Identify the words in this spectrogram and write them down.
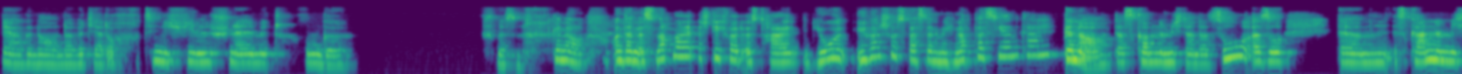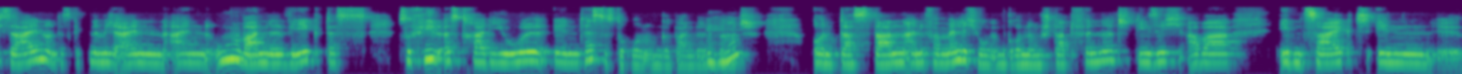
Ja, genau. Und da wird ja doch ziemlich viel schnell mit rumge schmissen. Genau. Und dann ist nochmal Stichwort Östradiolüberschuss, was da nämlich noch passieren kann. Genau, das kommt nämlich dann dazu. Also ähm, es kann nämlich sein, und es gibt nämlich einen, einen Umwandelweg, dass zu viel Östradiol in Testosteron umgewandelt Mhm. wird. Und dass dann eine Vermännlichung im Grunde stattfindet, die sich aber eben zeigt in äh,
